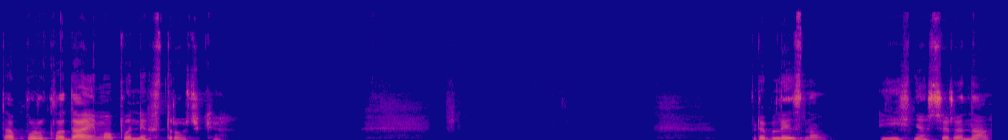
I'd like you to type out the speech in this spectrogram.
та прокладаємо по них строчки. Приблизно їхня ширина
